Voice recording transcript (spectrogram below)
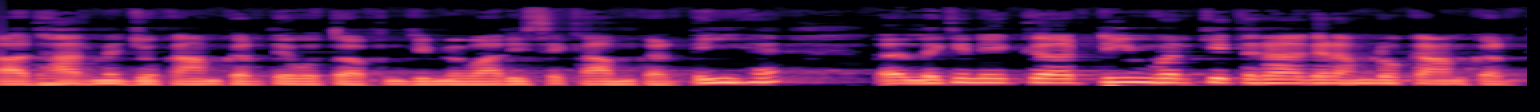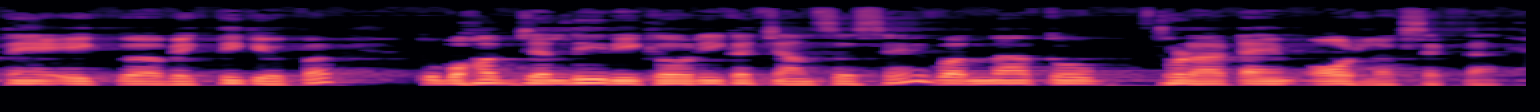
आधार में जो काम करते हैं, वो तो अपनी जिम्मेवारी से काम करते ही हैं। लेकिन एक टीम वर्क की तरह अगर हम लोग काम करते हैं एक व्यक्ति के ऊपर तो बहुत जल्दी रिकवरी का चांसेस है, वरना तो थोड़ा टाइम और लग सकता है।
